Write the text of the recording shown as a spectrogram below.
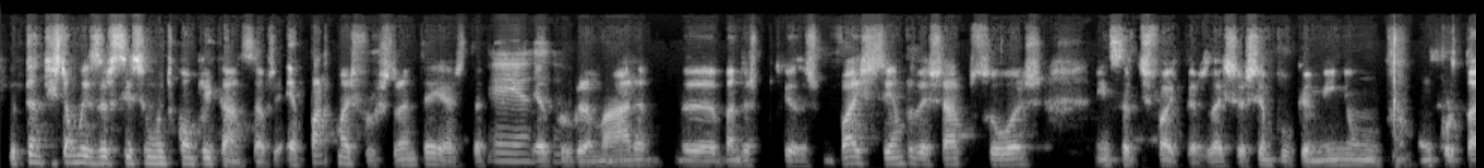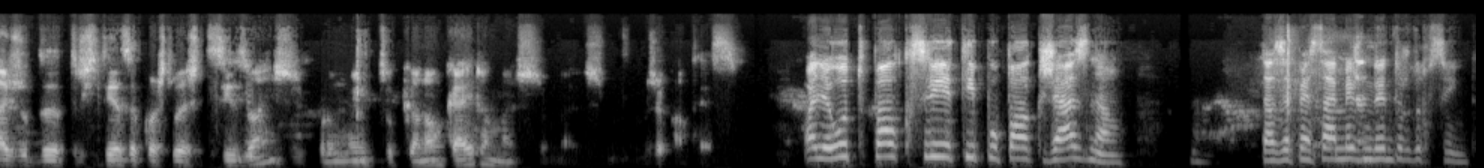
E, portanto, isto é um exercício muito complicado, sabes? É a parte mais frustrante é esta, é, é programa amar uh, bandas portuguesas. Vais sempre deixar pessoas insatisfeitas, deixas sempre o caminho um, um cortejo de tristeza com as tuas decisões, por muito que eu não queira, mas, mas, mas acontece. Olha, outro palco seria tipo o palco jazz, não? Estás a pensar mesmo dentro do recinto?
